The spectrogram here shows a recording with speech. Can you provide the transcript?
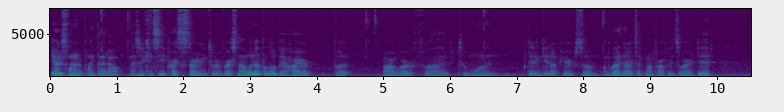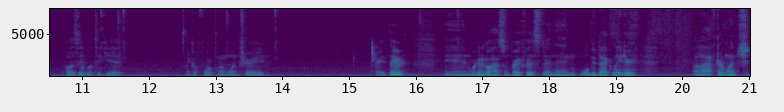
yeah, I just wanted to point that out. As you can see, price is starting to reverse now. It went up a little bit higher, but our were five to one didn't get up here. So I'm glad that I took my profits where I did. I was able to get like a 4.1 trade right there. And we're gonna go have some breakfast and then we'll be back later uh, after lunch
